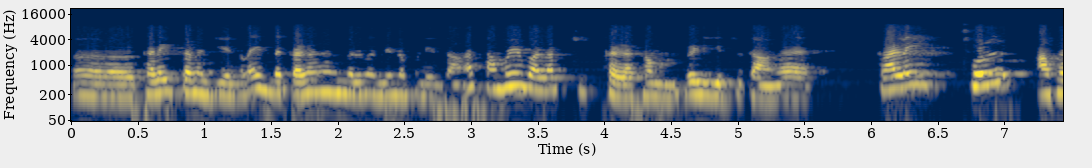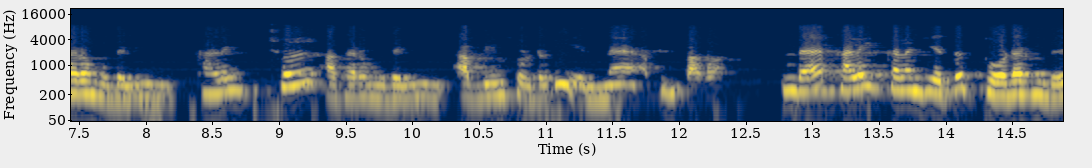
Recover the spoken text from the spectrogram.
ஆஹ், கலைக்களஞ்சியங்களை இந்த கழகங்கள் வந்து என்ன பண்ணியிருக்காங்க? தமிழ் வளர்ச்சி கழகம் வெளியிட்டிருக்காங்க. கலைச்சொல் அகரமுதலி கலைச்சொல் அகரமுதலி அப்படின்னு சொல்றது என்ன அப்படின்னு பார்க்கலாம். இந்த கலைக்களஞ்சியத்தை தொடர்ந்து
